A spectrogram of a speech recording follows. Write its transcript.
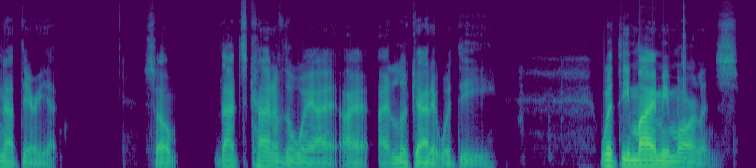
not there yet. So that's kind of the way I, I, I look at it with the with the Miami Marlins.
